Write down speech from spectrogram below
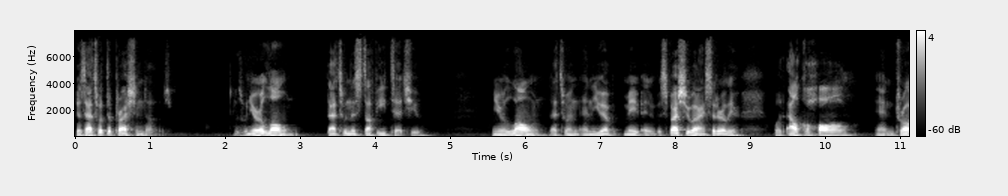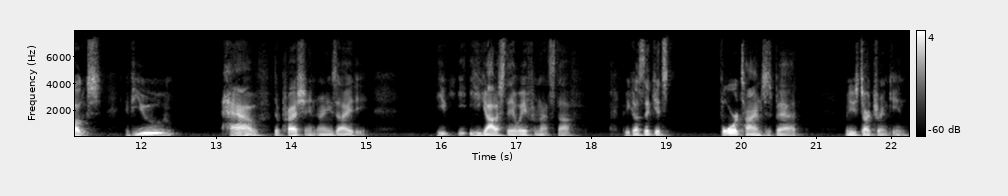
Because that's what depression does. Because when you're alone, that's when this stuff eats at you. You're alone, that's when, and you have, especially what I said earlier, with alcohol and drugs, if you have depression or anxiety, you you got to stay away from that stuff because it gets four times as bad when you start drinking,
